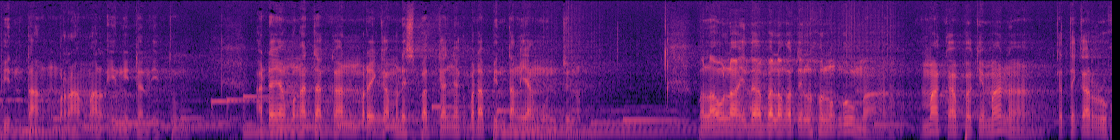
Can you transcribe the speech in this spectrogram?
bintang meramal ini dan itu. Ada yang mengatakan mereka menisbatkannya kepada bintang yang muncul. Idza balagatil hulquma maka bagaimana ketika ruh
